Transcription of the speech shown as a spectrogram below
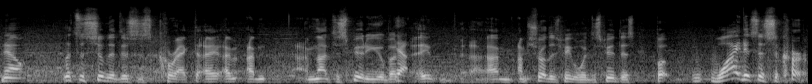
Now, let's assume that this is correct. I, I'm, I'm, I'm not disputing you, but Yeah. I, I'm, I'm sure there's people who would dispute this. But why does this occur?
